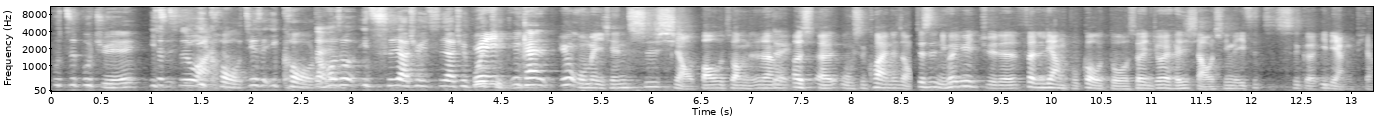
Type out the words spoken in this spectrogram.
不知不觉一直吃完一口接着一口，然后就一吃下去，一吃下去不停。为一一开，因为我们以前吃小包装的那二十呃五十块那种，就是你会因为觉得分量不够多，所以你就会很小心的一次只吃个一两条。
